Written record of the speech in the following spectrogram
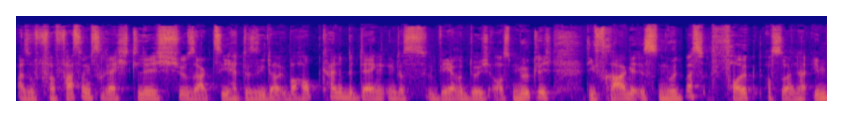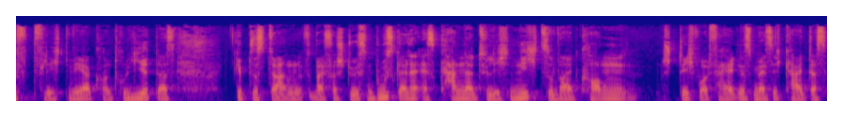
Also verfassungsrechtlich sagt sie, hätte sie da überhaupt keine Bedenken. Das wäre durchaus möglich. Die Frage ist nur, was folgt aus so einer Impfpflicht? Wer kontrolliert das? Gibt es dann bei Verstößen Bußgelder? Es kann natürlich nicht so weit kommen, Stichwort Verhältnismäßigkeit, dass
